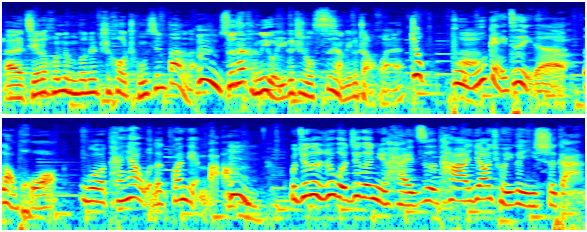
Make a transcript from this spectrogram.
呃。呃，结了婚那么多年之后重新办了，嗯，所以他可能有一个这种思想的一个转换，就补给自己的老婆。我谈一下我的观点吧。啊，嗯，我觉得如果这个女孩子她要求一个仪式感，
